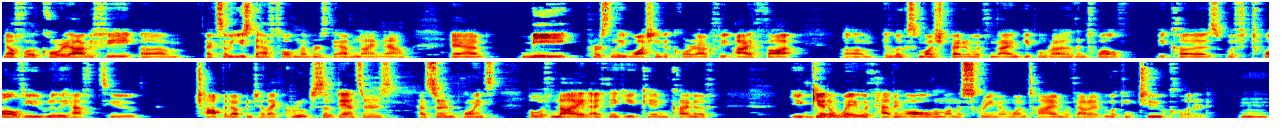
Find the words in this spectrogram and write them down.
Now, for the choreography, um, EXO used to have 12 members. They have nine now. And me, personally, watching the choreography, I thought um, it looks much better with nine people rather than 12. Because with 12, you really have to chop it up into like groups of dancers at certain points. But with nine, I think you can kind of you can get away with having all of them on the screen at one time without it looking too cluttered. Mm.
